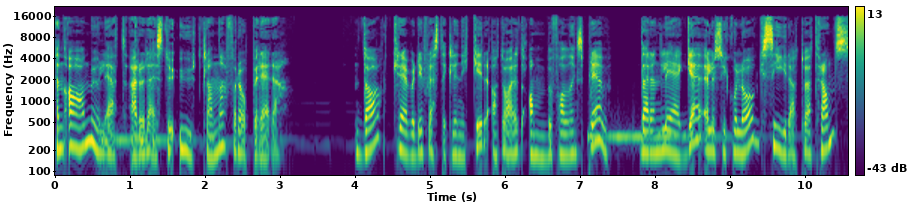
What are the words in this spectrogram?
En annen mulighet er å reise til utlandet for å operere. Da krever de fleste klinikker at du har et anbefalingsbrev der en lege eller psykolog sier at du er trans,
